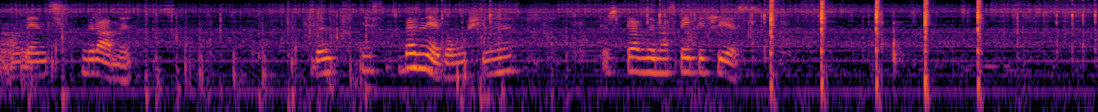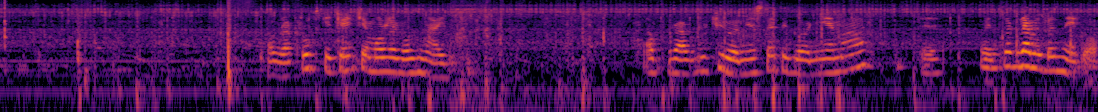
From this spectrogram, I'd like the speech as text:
No więc gramy. Bez, bez niego musimy. Też sprawdzę na Skype'ie czy jest. Dobra, krótkie cięcie, może go znajdę. Dobra, wróciłem. Niestety go nie ma. y, Więc zagramy bez niego.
